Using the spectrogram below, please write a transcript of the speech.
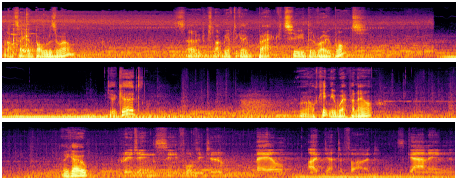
And I'll take a bowl as well. So it looks like we have to go back to the robot. Good, good. I'll keep my weapon out. There we go. Greetings, C-42. Mail identified. Scanning.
